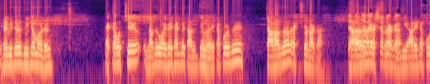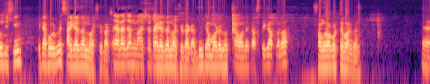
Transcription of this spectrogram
এটার ভিতরে দুইটা মডেল একটা হচ্ছে যাদের ওয়াইফাই থাকবে তাদের জন্য। এটা পড়বে চার হাজার একশো টাকা। 4100 টাকা। জি আর এটা ফোর জি সিম এটা পড়বে ষাট হাজার নয়শো টাকা। 4900 ষাট টাকা। হাজার নয়শো টাকা। দুইটা মডেল হচ্ছে আমাদের কাছ থেকে আপনারা সংগ্রহ করতে পারবেন। আহ,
